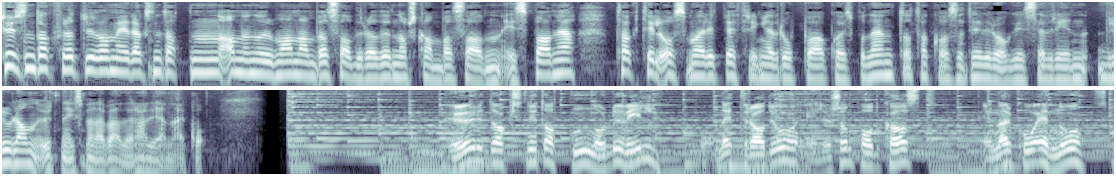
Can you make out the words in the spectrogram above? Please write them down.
Tusen takk for at du var med i Dagsnytt 18, Anne Nordmann, ambassader av den norske ambassaden i Spania. Takk til Åse Marit Befring, europakorrespondent, og takk også til Roger Severin Bruland, utenriksmedarbeider her i NRK. Hør Dagsnytt 18 når du vil, på nettradio eller som podkast. nrk.no –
